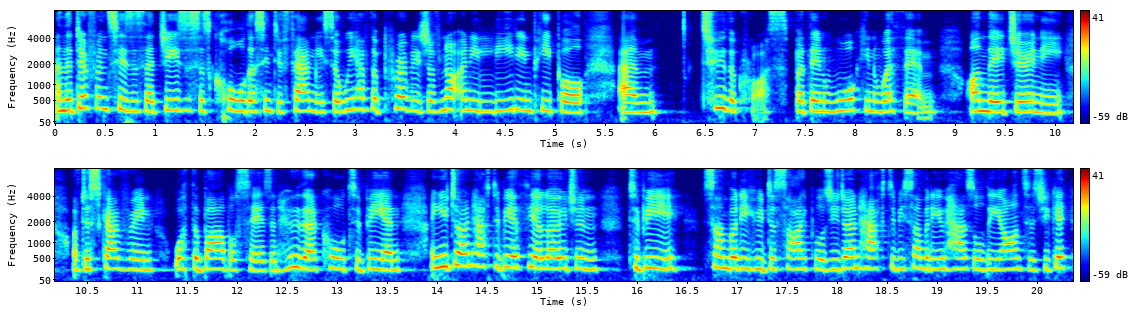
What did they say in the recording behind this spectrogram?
And the difference is, is that Jesus has called us into family. So we have the privilege of not only leading people um, to the cross, but then walking with them on their journey of discovering what the Bible says and who they're called to be. And, and you don't have to be a theologian to be somebody who disciples. You don't have to be somebody who has all the answers. You get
